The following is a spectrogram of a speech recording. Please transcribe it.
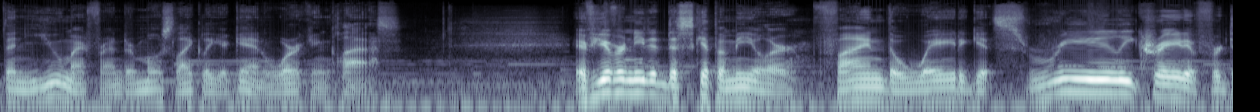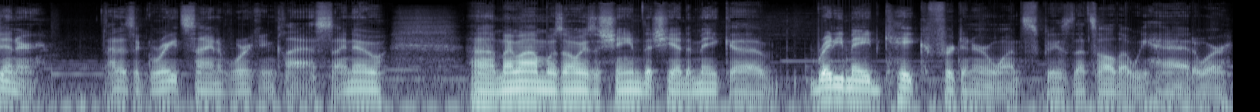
then you, my friend, are most likely, again, working class. If you ever needed to skip a meal or find the way to get really creative for dinner, that is a great sign of working class. I know uh, my mom was always ashamed that she had to make a ready made cake for dinner once because that's all that we had. Or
